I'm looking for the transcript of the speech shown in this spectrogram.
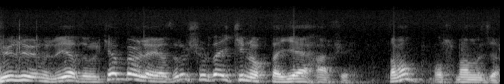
Yüzüğünüzü yazılırken böyle yazılır. Şurada iki nokta Y harfi. Tamam? Osmanlıca.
